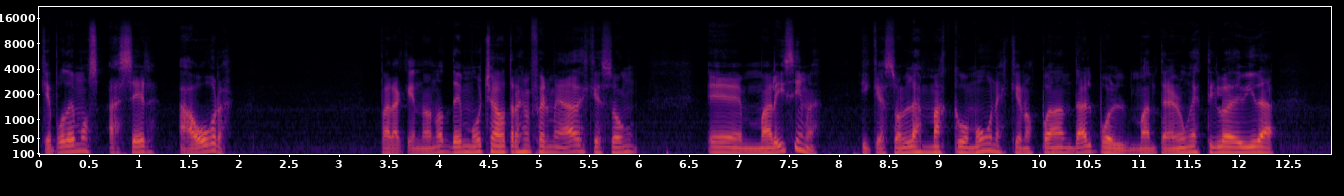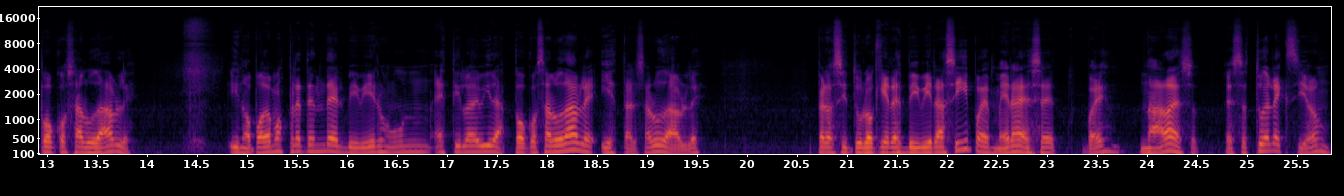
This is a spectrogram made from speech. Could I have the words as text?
¿Qué podemos hacer ahora para que no nos den muchas otras enfermedades que son eh, malísimas y que son las más comunes que nos puedan dar por mantener un estilo de vida poco saludable? Y no podemos pretender vivir un estilo de vida poco saludable y estar saludable. Pero si tú lo quieres vivir así, pues mira, ese, pues nada, eso, eso es tu elección.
